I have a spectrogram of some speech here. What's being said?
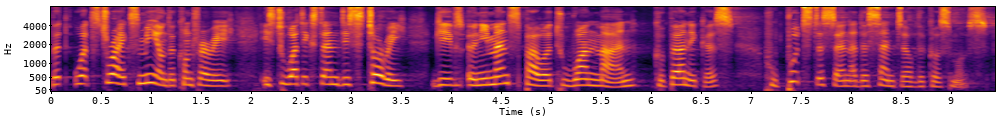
But what strikes me, on the contrary, is to what extent this story gives an immense power to one man, Copernicus, who puts the sun at the center of the cosmos.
